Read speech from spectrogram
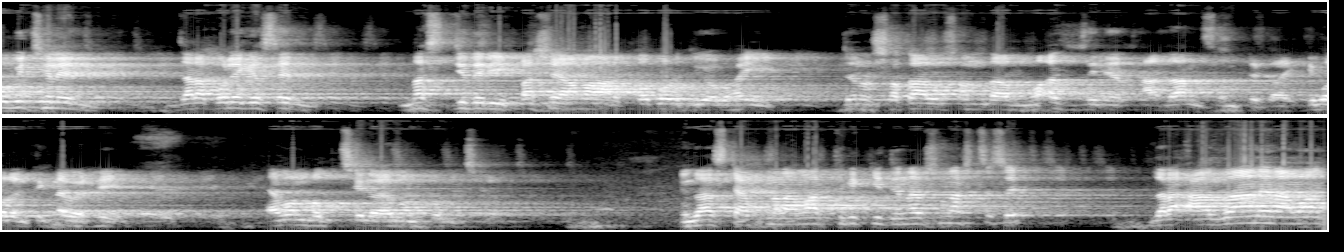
কবি ছিলেন, যারা বলে গেছেন, মসজিদেরই পাশে আমার কবর দিও ভাই, যেন সকাল সন্ধ্যা মুয়াজ্জিনের আজান শুনতে পাই। কি বলেন, ঠিক না ভাই? ঠিক। এমন লোক ছিল, এমন কবি ছিল। কিন্তু আজকে আপনার আমার থেকে কি জেনারেশন আসতেছে? যারা আজানের আওয়াজ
